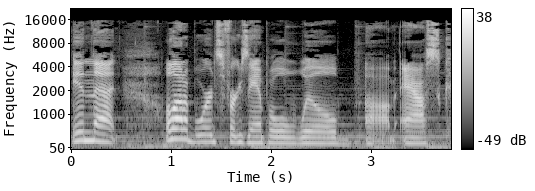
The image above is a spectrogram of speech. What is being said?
In that, a lot of boards, for example, will um, ask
